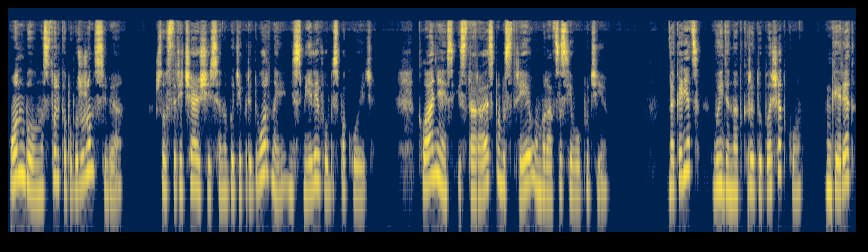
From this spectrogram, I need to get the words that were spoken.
Он был настолько погружен в себя, что встречающиеся на пути придворные не смели его беспокоить, кланяясь и стараясь побыстрее убраться с его пути. Наконец, выйдя на открытую площадку, Герет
